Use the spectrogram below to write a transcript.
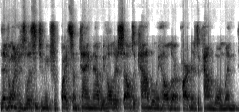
as everyone who's listened to me for quite some time now, we hold ourselves accountable. And we hold our partners accountable. And when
